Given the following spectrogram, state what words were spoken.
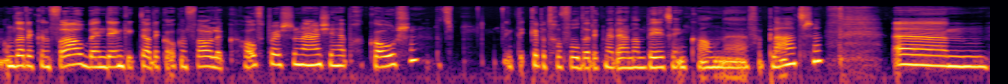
omdat ik een vrouw ben, denk ik dat ik ook een vrouwelijk hoofdpersonage heb gekozen. Dat ik, ik, heb het gevoel dat ik me daar dan beter in kan uh, verplaatsen. Um,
